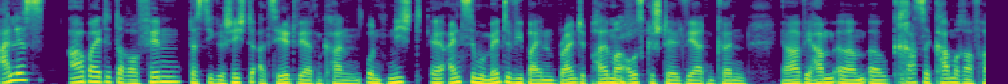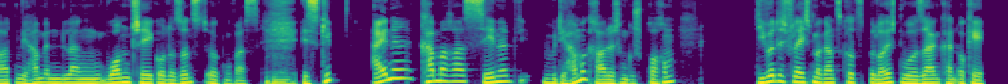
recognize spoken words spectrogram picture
alles arbeitet darauf hin, dass die Geschichte erzählt werden kann und nicht äh, einzelne Momente wie bei einem Brian De Palma ausgestellt werden können. Ja, wir haben ähm, äh, krasse Kamerafahrten, wir haben einen langen One-Take oder sonst irgendwas. Mhm. Es gibt eine Kameraszene, die, über die haben wir gerade schon gesprochen, die würde ich vielleicht mal ganz kurz beleuchten, wo er sagen kann, okay,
